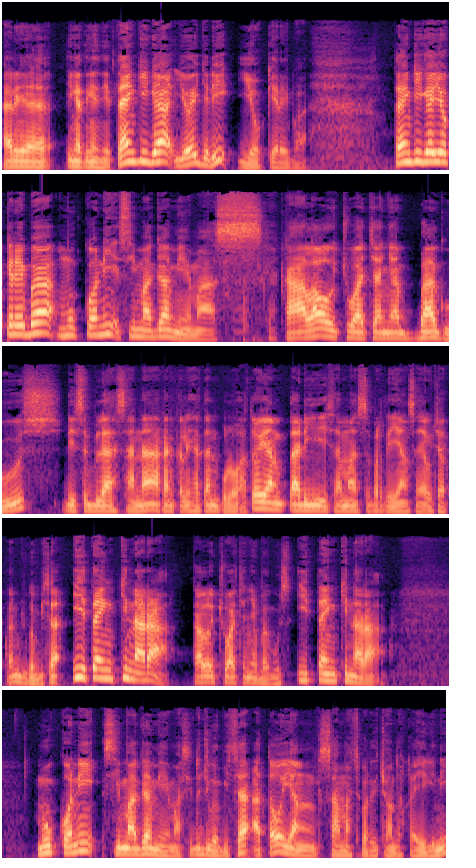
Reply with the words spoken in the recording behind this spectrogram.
Hari ya, ingat-ingat nih. Tenki ga yoi jadi yokereba. Tenki ga yokereba mukoni shimaga miemas. Kalau cuacanya bagus, di sebelah sana akan kelihatan pulau. Atau yang tadi sama seperti yang saya ucapkan juga bisa itenki nara. Kalau cuacanya bagus, itenki nara. Mukoni shimaga miemas itu juga bisa atau yang sama seperti contoh kayak gini,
